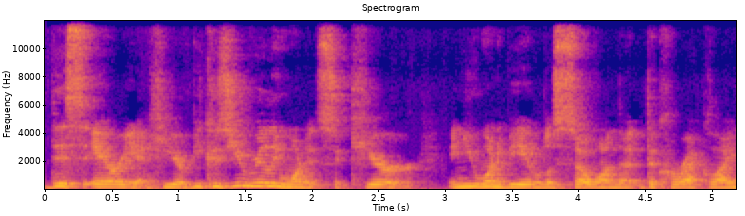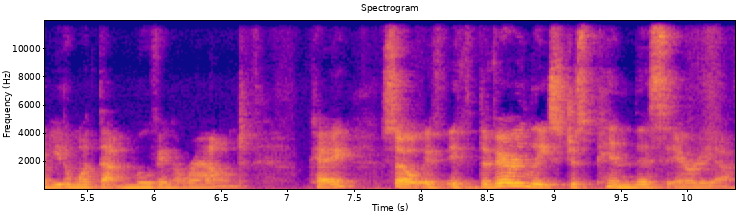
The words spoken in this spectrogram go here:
this area here because you really want it secure and you want to be able to sew on the, the correct line. You don't want that moving around. Okay, so if, if the very least, just pin this area,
